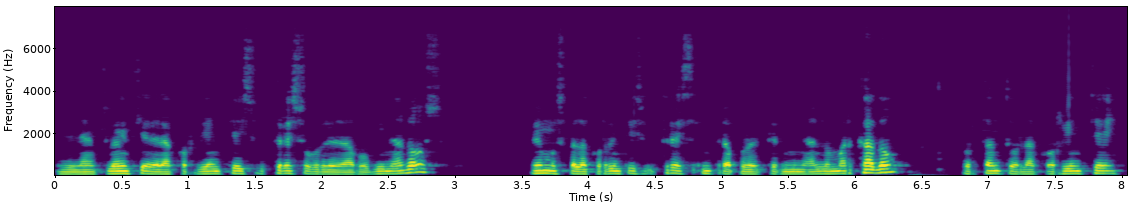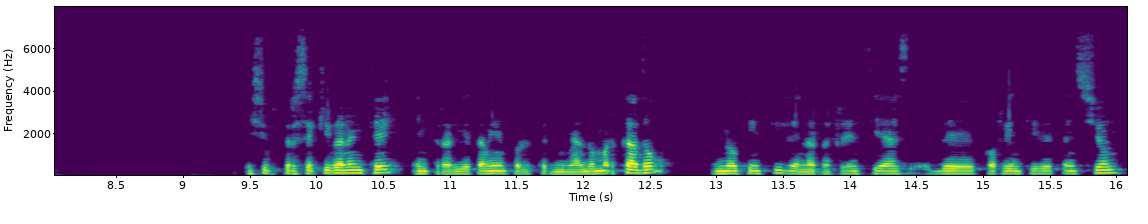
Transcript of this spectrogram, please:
la influencia de la corriente I sub 3 sobre la bobina 2. Vemos que la corriente I sub 3 entra por el terminal no marcado, por tanto la corriente I sub 3 equivalente entraría también por el terminal no marcado no coinciden las referencias de corriente y de tensión,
